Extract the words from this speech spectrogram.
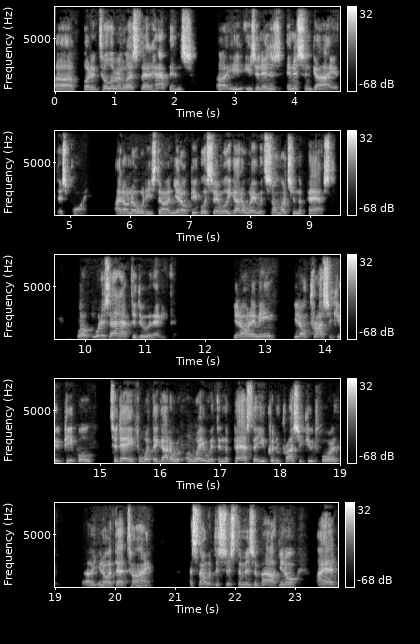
Uh, but until or unless that happens, uh, he, he's an innocent guy at this point. I don't know what he's done. You know, people are saying, well, he got away with so much in the past. Well, what does that have to do with anything? You know what I mean? You don't prosecute people today for what they got away with in the past that you couldn't prosecute for, uh, you know, at that time. That's not what the system is about. You know, I had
